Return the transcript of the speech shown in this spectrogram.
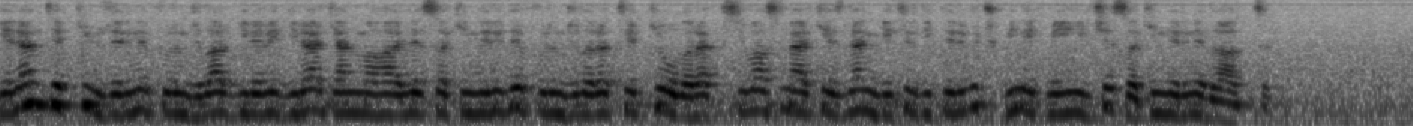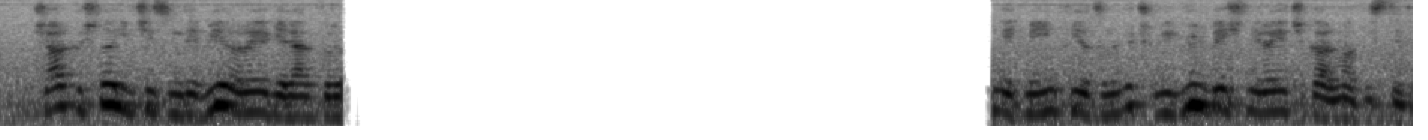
Gelen tepki üzerine fırıncılar gireve girerken mahalle sakinleri de fırıncılara tepki olarak Sivas merkezden getirdikleri 3000 ekmeği ilçe sakinlerine dağıttı. Şarkışla ilçesinde bir araya gelen fırıncılar ekmeğin fiyatını 3,5 liraya çıkarmak istedi.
